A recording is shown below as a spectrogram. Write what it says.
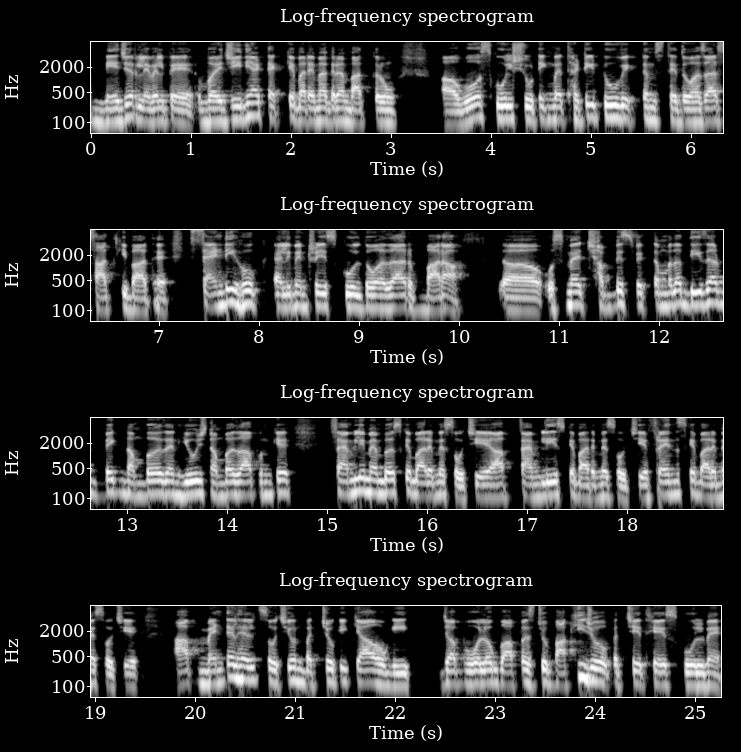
मेजर लेवल पे वर्जीनिया टेक के बारे में अगर मैं बात करूँ uh, वो स्कूल शूटिंग में 32 विक्टिम्स थे 2007 की बात है। सैंडी हुक एलिमेंट्री स्कूल 2012 uh, उसमें 26 विक्टिम मतलब these are big numbers and huge numbers आप उनके फैमिली मेंबर्स के बारे में सोचिए आप फैमिलीज़ के बारे में सोचिए फ्रेंड्स के बारे में सोचिए। आप मेंटल हेल्थ सोचिए उन बच्चों की क्या होगी। जब वो लोग वापस जो बाकी जो बच्चे थे स्कूल में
